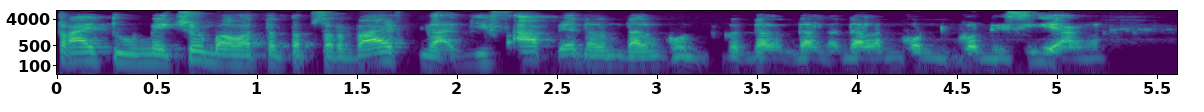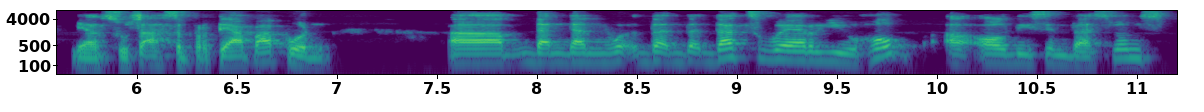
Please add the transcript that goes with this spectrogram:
try to make sure bahwa tetap survive, nggak give up ya dalam dalam dalam dalam kondisi yang yang susah seperti apa pun. Uh, dan dan that, that's where you hope uh, all these investments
